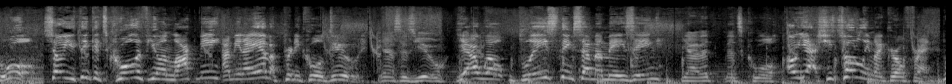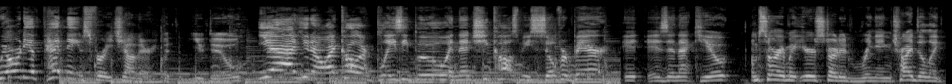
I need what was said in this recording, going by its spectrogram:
Cool. So you think it's cool if you unlock me? I mean, I am a pretty cool dude. Yeah, says you. Yeah, well, Blaze thinks I'm amazing. Yeah, that, that's cool. Oh yeah, she's totally my girlfriend. We already have pet names for each other. But you do? Yeah, you know, I call her Blazy Boo, and then she calls me Silver Bear. It isn't that cute? I'm sorry, my ears started ringing. Tried to like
